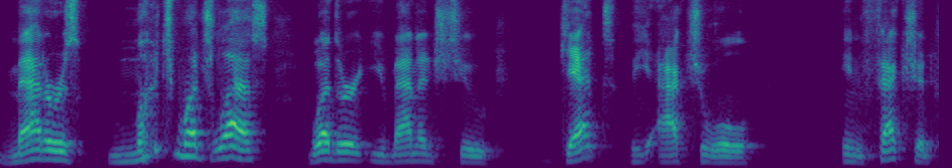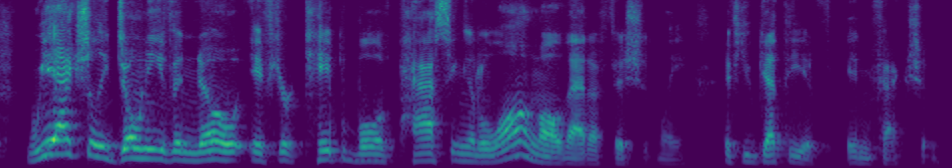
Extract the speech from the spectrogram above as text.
matters much, much less whether you manage to get the actual infection. We actually don't even know if you're capable of passing it along all that efficiently if you get the infection.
